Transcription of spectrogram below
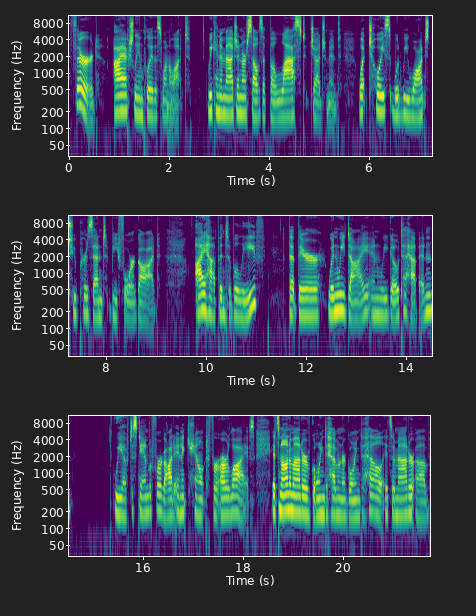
Third, I actually employ this one a lot. We can imagine ourselves at the last judgment. What choice would we want to present before God? I happen to believe that there, when we die and we go to heaven, we have to stand before God and account for our lives. It's not a matter of going to heaven or going to hell. It's a matter of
